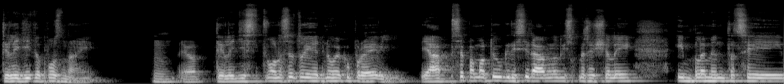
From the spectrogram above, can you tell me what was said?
ty lidi to poznají. Hmm. Jo, ty lidi, ono se to jednou jako projeví. Já se pamatuju, když si dávno, když jsme řešili implementaci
